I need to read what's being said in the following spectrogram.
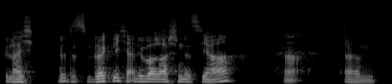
vielleicht wird es wirklich ein überraschendes Jahr. ja. Ähm,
